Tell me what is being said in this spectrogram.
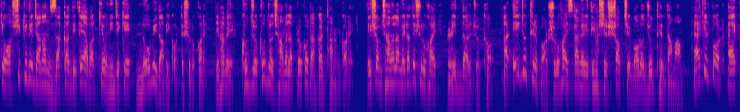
কেউ অস্বীকৃতি জানান জাকাত দিতে, আবার কেউ নিজেকে নবী দাবি করতে শুরু করে। এভাবে ক্ষুদ্র ক্ষুদ্র ঝামেলা প্রকট আকার ধারণ করে। এইসব ঝামেলা মেটাতে শুরু হয় রিদ্দার যুদ্ধ। আর এই যুদ্ধের পর শুরু হয় ইসলামের ইতিহাসের সবচেয়ে বড় যুদ্ধের দামাম। একের পর এক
